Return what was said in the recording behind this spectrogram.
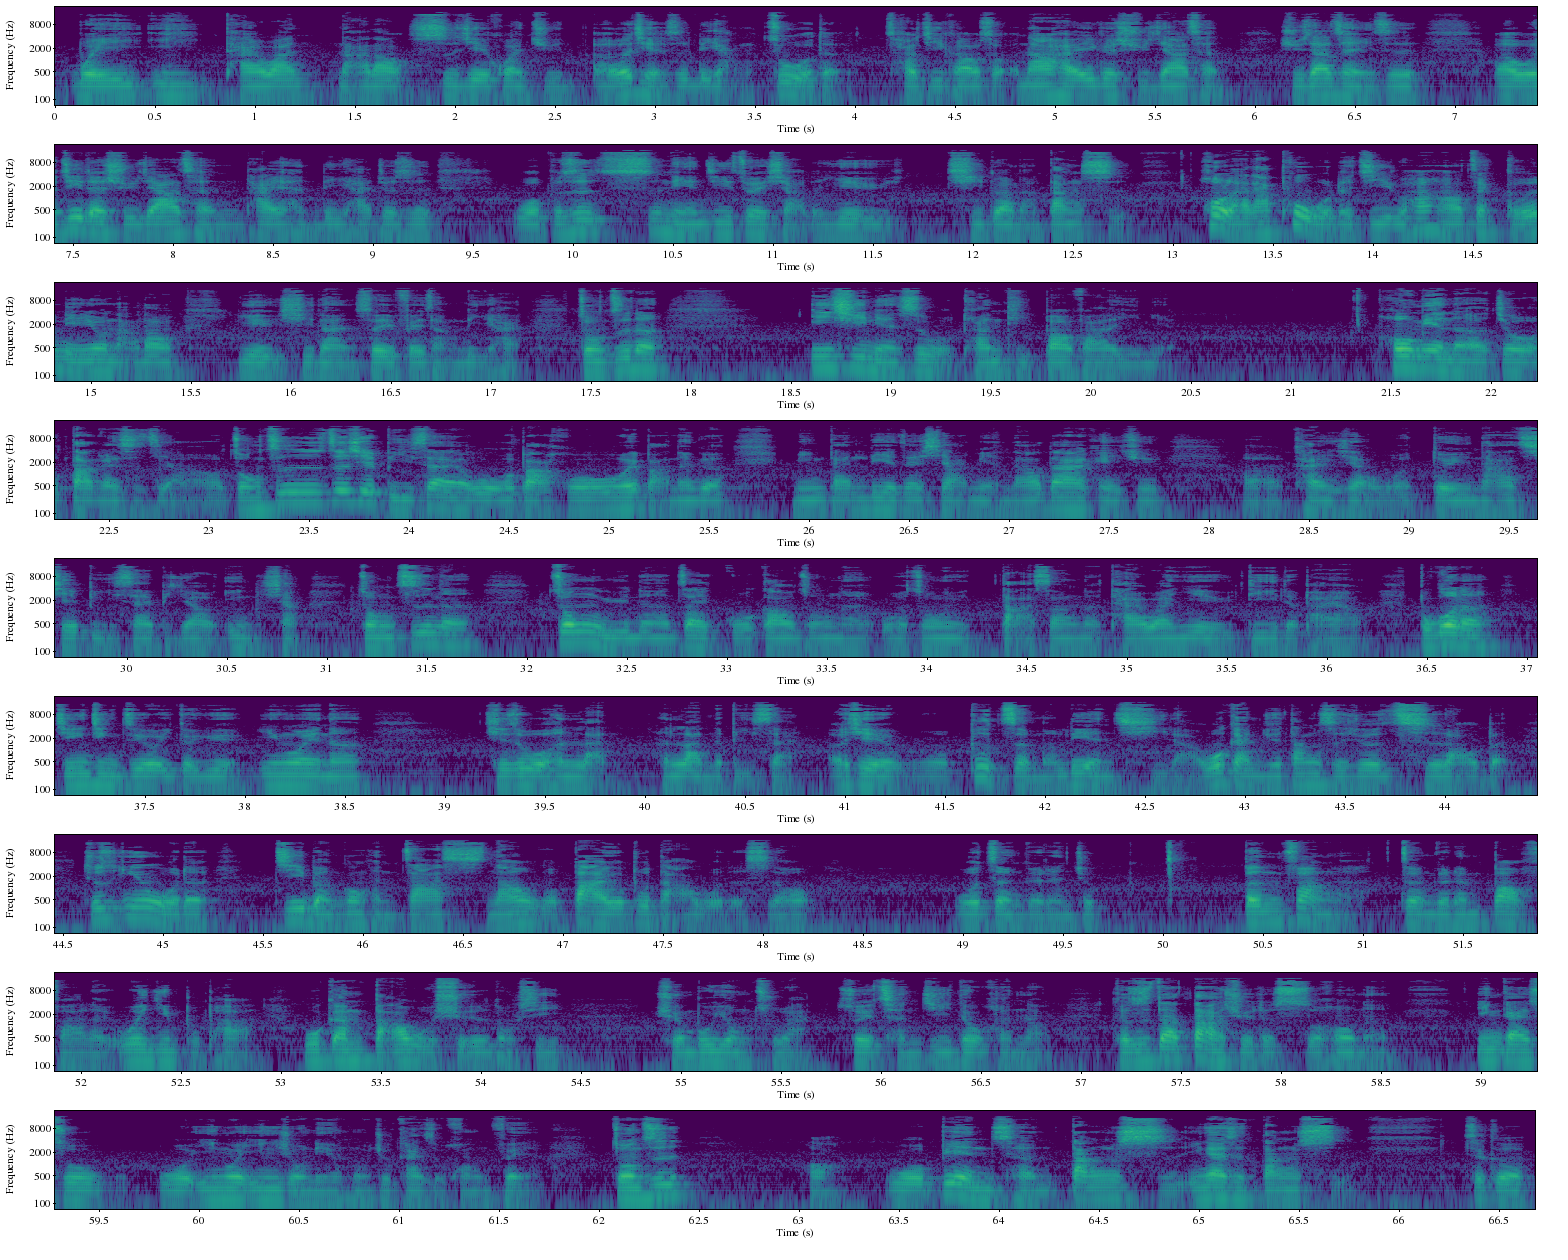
唯一台湾拿到世界冠军，而且是两座的超级高手。然后还有一个许嘉诚，许嘉诚也是呃我记得许嘉诚他也很厉害，就是我不是是年纪最小的业余七段嘛，当时。后来他破我的记录，他好像在隔年又拿到业余七段，所以非常厉害。总之呢，一七年是我团体爆发的一年。后面呢就大概是这样啊。总之这些比赛我把我我会把那个名单列在下面，然后大家可以去啊看一下我对哪些比赛比较有印象。总之呢，终于呢在国高中呢，我终于打上了台湾业余第一的排行。不过呢，仅仅只有一个月，因为呢，其实我很懒。很懒的比赛，而且我不怎么练棋啦。我感觉当时就是吃老本，就是因为我的基本功很扎实，然后我爸又不打我的时候，我整个人就奔放了，整个人爆发了。我已经不怕，我敢把我学的东西全部用出来，所以成绩都很好。可是到大学的时候呢，应该说我因为英雄联盟就开始荒废了。总之，哦，我变成当时应该是当时这个。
